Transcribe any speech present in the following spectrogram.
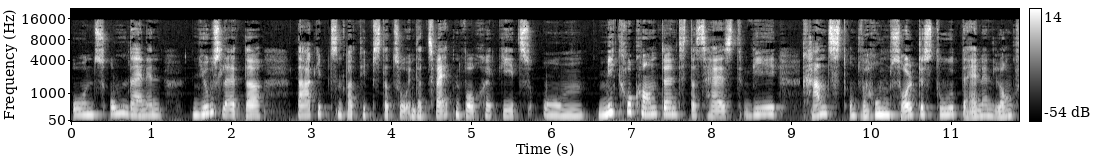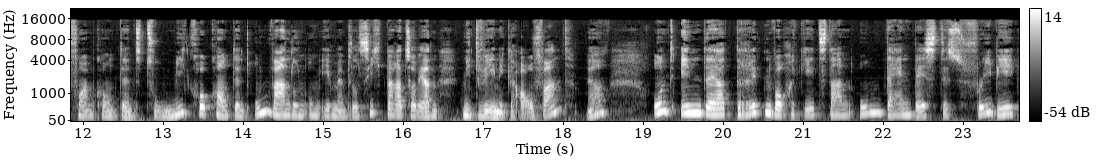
uns um deinen Newsletter. Da gibt's ein paar Tipps dazu. In der zweiten Woche geht's um Mikrocontent, das heißt, wie kannst und warum solltest du deinen Longform-Content zu Mikrocontent umwandeln, um eben ein bisschen sichtbarer zu werden mit weniger Aufwand. Ja. Und in der dritten Woche geht's dann um dein bestes Freebie.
